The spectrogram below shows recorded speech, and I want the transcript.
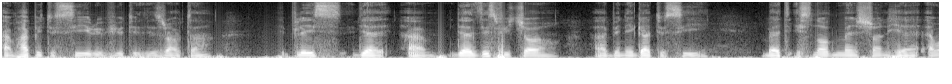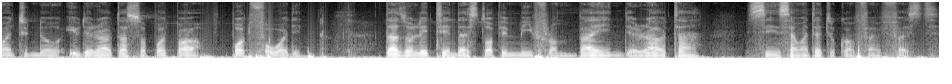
I'm happy to see review to this router. Please, there, um, there's this feature I've been eager to see but it's not mentioned here. I want to know if the router support power port forwarding. That's the only thing that's stopping me from buying the router since I wanted to confirm first.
